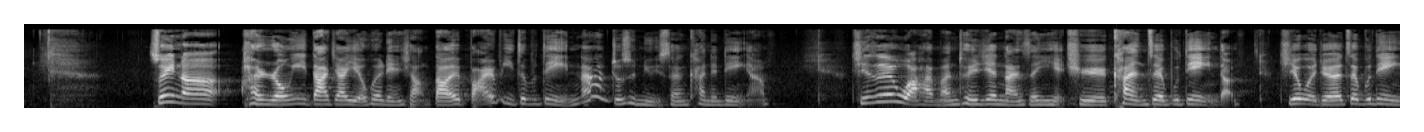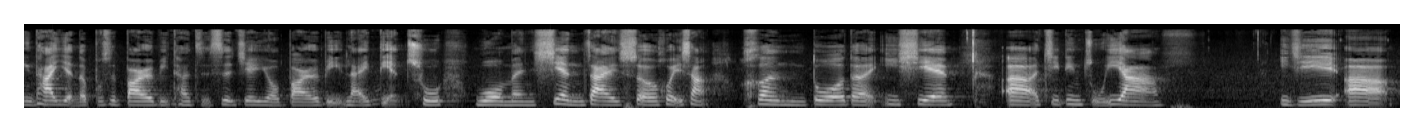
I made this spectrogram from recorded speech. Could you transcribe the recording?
所以呢，很容易大家也会联想到，哎，《芭比》这部电影那就是女生看的电影啊。其实我还蛮推荐男生也去看这部电影的。其实我觉得这部电影他演的不是芭比，他只是借由芭比来点出我们现在社会上很多的一些啊既定主义啊，以及啊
